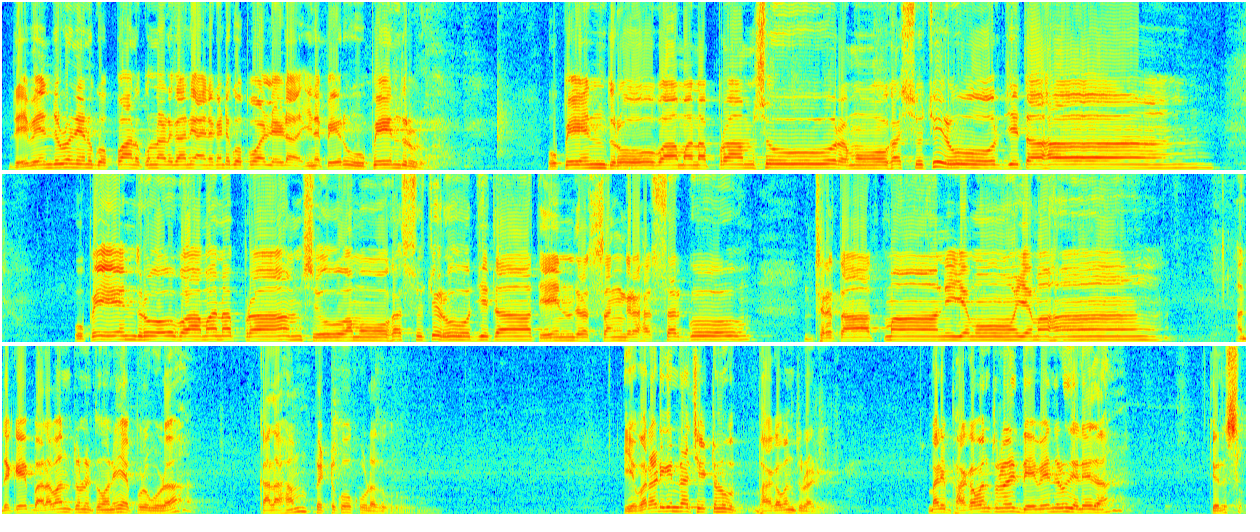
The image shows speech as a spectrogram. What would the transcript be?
దేవేంద్రుడు నేను గొప్ప అనుకున్నాడు కానీ ఆయన కంటే గొప్పవాడు లేడా? ఈయన పేరు ఉపేంద్రుడు. ఉపేంద్రో వామన ప్రాంశూరమోహ శుచిరోర్జిత ఉపేంద్రో వామన ప్రాంశు అమోహ శుచిరోర్జిత సంగ్రహ సర్గో ధృతాత్మా అందుకే బలవంతునితోనే ఎప్పుడు కూడా కలహం పెట్టుకోకూడదు. ఎవరు అడిగినరా చెట్టును భగవంతుడు అడిగాడు. మరి భగవంతుడని దేవేంద్రుడు తెలియదా? తెలుసు.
